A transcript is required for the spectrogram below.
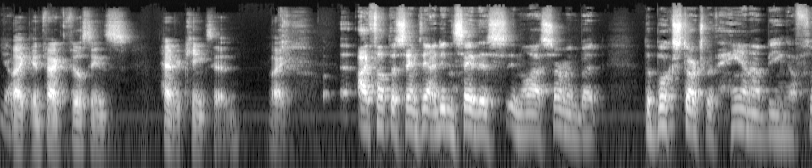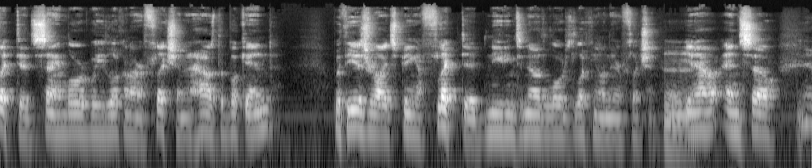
Yeah. Like, in fact, the Philistines have your king's head. Like, I thought the same thing. I didn't say this in the last sermon, but the book starts with Hannah being afflicted, saying, Lord, will you look on our affliction? And how's the book end? With the Israelites being afflicted, needing to know the Lord is looking on their affliction. Hmm. You know? And so, yeah.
